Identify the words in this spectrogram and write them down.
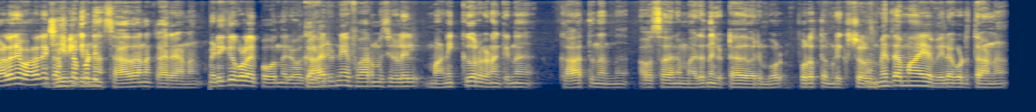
വളരെ വളരെ ജീവിക്കുന്ന സാധാരണക്കാരാണ്. മെഡിക്കൽ കോളേജിൽ പോകുന്ന രോഗി കാരുണ്യ ഫാർമസികളിൽ മണിക്കൂർ കണക്കിന് കാത്തുനിന്ന് അവസാനം മരുന്ന് കിട്ടാതെ വരുമ്പോൾ പുറത്ത് മെഡിക്കൽ സ്റ്റോർ അമിതമായ വില കൊടുത്താണ്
